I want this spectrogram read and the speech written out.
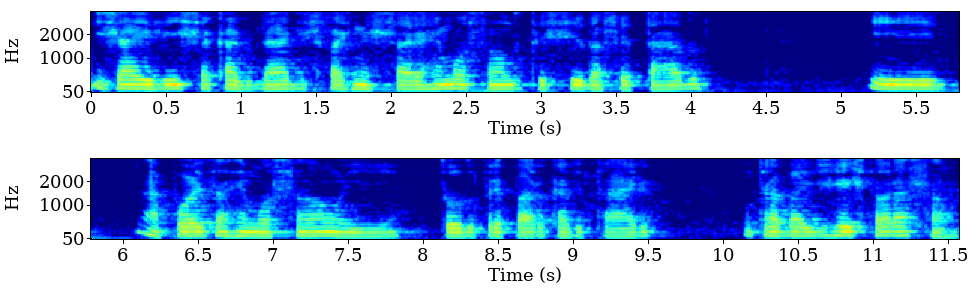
já existe a cavidade, se faz necessária a remoção do tecido afetado e após a remoção e todo o preparo cavitário, um trabalho de restauração.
